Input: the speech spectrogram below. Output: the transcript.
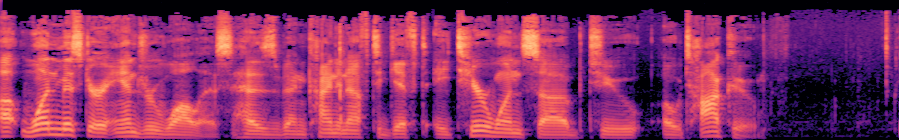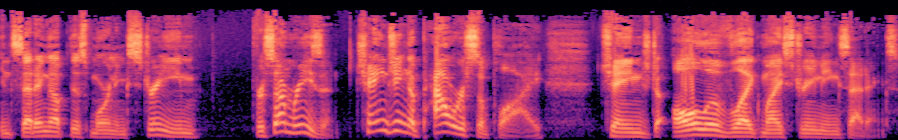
Uh, one Mr. Andrew Wallace has been kind enough to gift a tier one sub to Otaku. In setting up this morning's stream, for some reason, changing a power supply changed all of like my streaming settings.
